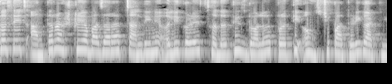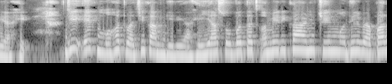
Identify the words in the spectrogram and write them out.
तसेच आंतरराष्ट्रीय बाजारात चांदीने अलीकडे सदतीस डॉलर प्रति अंशची पातळी गाठली आहे जी एक महत्वाची कामगिरी आहे. यासोबतच अमेरिका आणि चीनमधील व्यापार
